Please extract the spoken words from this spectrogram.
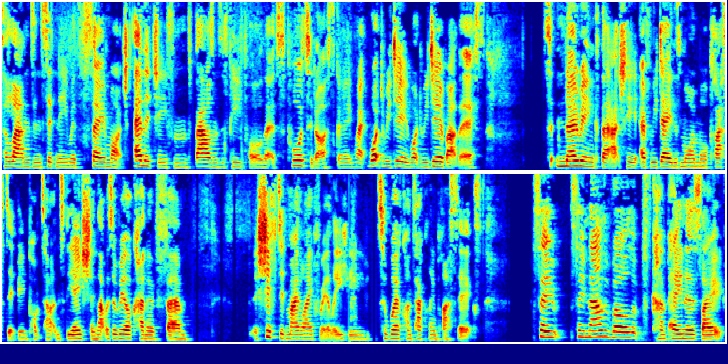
to land in Sydney with so much energy from thousands of people that had supported us, going, right, what do we do? What do we do about this? So knowing that actually every day there's more and more plastic being pumped out into the ocean, that was a real kind of um, shifted my life really to work on tackling plastics. So, so now the role of campaigners like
